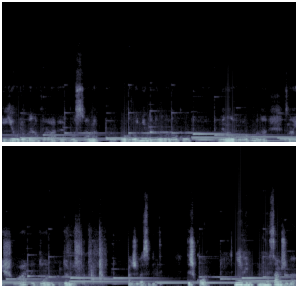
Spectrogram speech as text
її улюблена пора, е, бо саме е, у грудні минулого року, е, минулого року вона знайшла до, до міста. живе собі Тишко. Ні, він не сам живе.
